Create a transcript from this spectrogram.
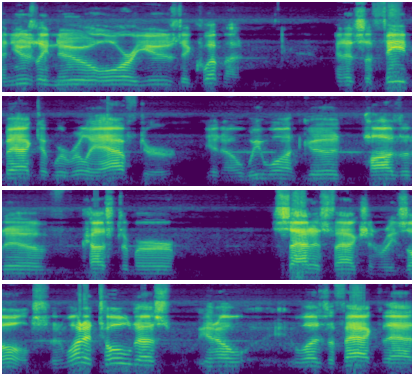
and usually new or used equipment. And it's the feedback that we're really after. You know, we want good, positive customer satisfaction results. And what it told us, you know, was the fact that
